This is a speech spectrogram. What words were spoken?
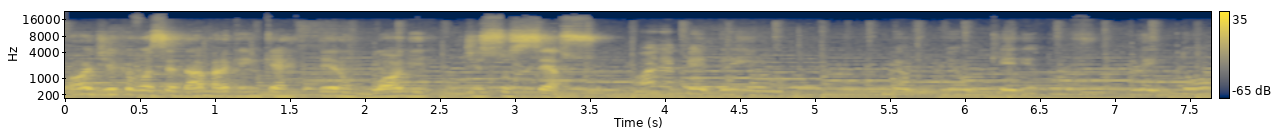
qual a dica você dá para quem quer ter um blog de sucesso? Olha, Pedrinho, meu, meu querido leitor,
